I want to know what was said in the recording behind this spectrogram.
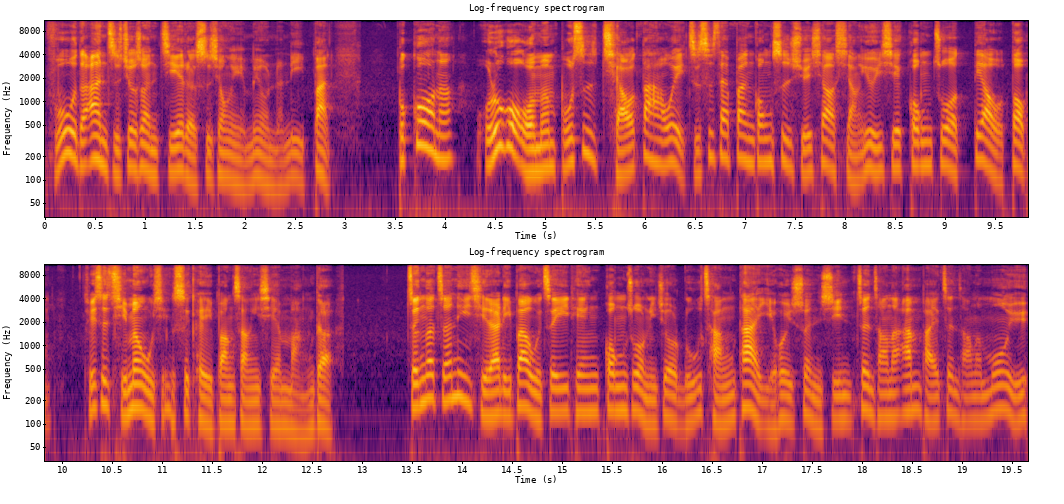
服务的案子就算接了，师兄也没有能力办。不过呢，如果我们不是乔大卫，只是在办公室、学校想有一些工作调动，其实奇门五行是可以帮上一些忙的。整个整理起来，礼拜五这一天工作你就如常态，也会顺心，正常的安排，正常的摸鱼，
